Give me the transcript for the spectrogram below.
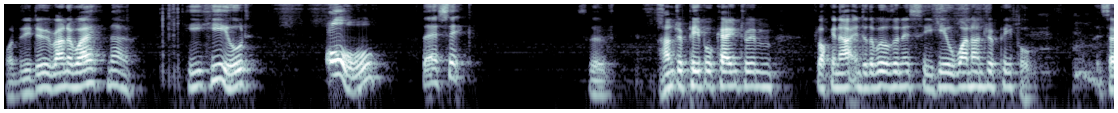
What did he do? Run away? No. He healed all their sick. So 100 people came to him flocking out into the wilderness. He healed 100 people. So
